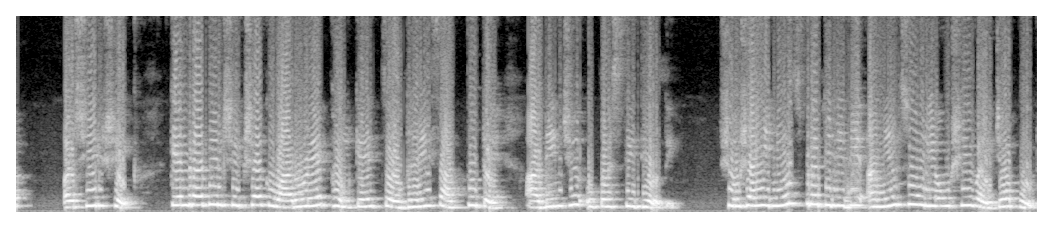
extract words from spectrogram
अशीर शेख केंद्रातील शिक्षक वारुळे फलके चौधरी सातपुते आदींची उपस्थिती होती. शिवशाही न्यूज प्रतिनिधी अनिल सूर्यवंशी वैजापूर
